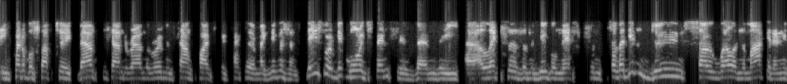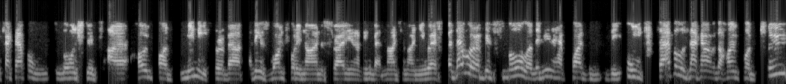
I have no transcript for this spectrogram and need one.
incredible stuff to bounce the sound around the room and sound quite spectacular and magnificent. These were a bit more expensive than the uh, Alexas and the Google Nests, and so they didn't do so well in the market. And in fact, Apple launched its uh, HomePod Mini for about, I think it was 149 Australian, I think about 99 US. But they were a bit smaller. They didn't have quite the, the oomph. So Apple has now come out with the HomePod 2,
